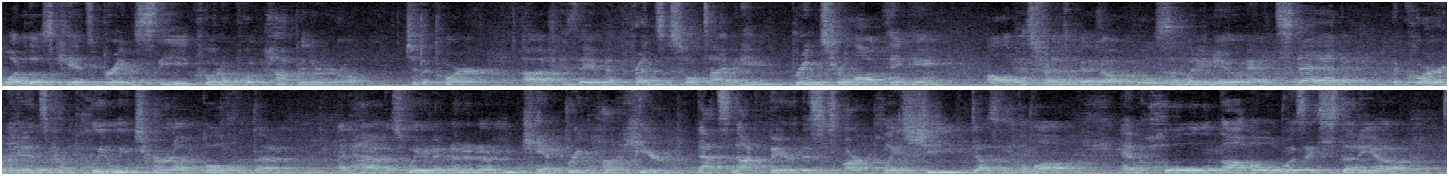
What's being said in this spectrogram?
one of those kids brings the quote unquote popular girl to the corner uh, because they have been friends this whole time, and he brings her along thinking all of his friends will be like, oh cool, somebody new. And instead, the corner kids completely turn on both of them and have this, wait a minute, no, no, no, you can't bring her here. That's not fair. This is our place. She doesn't belong. And the whole novel was a study of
